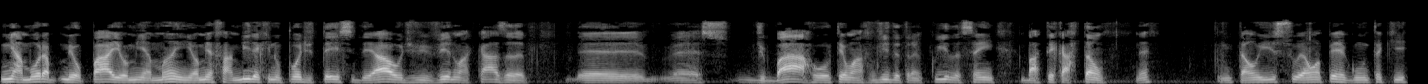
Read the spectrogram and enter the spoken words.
em amor a meu pai ou minha mãe ou minha família que não pôde ter esse ideal de viver numa casa é, é, de barro ou ter uma vida tranquila sem bater cartão, né? Então isso é uma pergunta que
